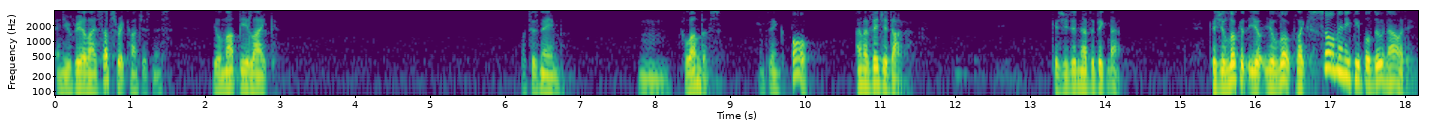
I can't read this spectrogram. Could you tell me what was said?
and you realize substrate consciousness, you'll not be like, what's his name? Mm, Columbus, and think, oh, I'm a Vidyadhara. Because you didn't have the big map. Because you look at you, you look like so many people do nowadays.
